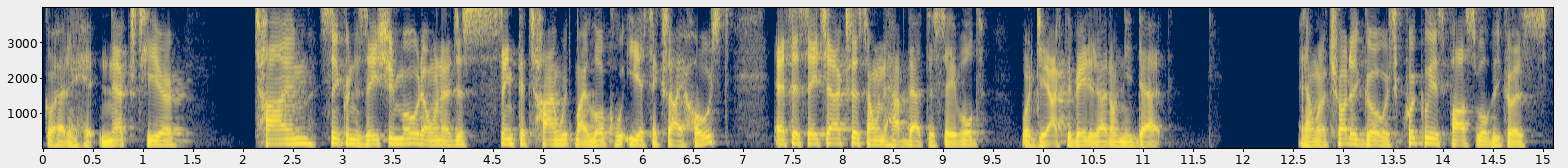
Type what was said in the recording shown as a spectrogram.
Go ahead and hit next here. Time synchronization mode. I want to just sync the time with my local ESXi host. SSH access, I want to have that disabled or deactivated. I don't need that. And I'm going to try to go as quickly as possible because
